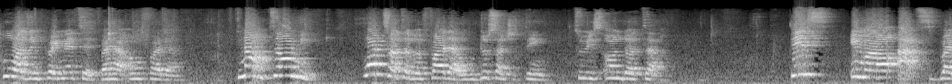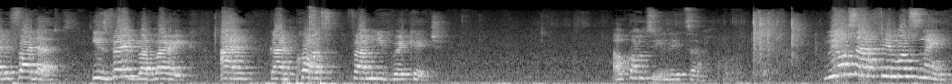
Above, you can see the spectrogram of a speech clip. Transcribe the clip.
who was impregnated by her own father. Now tell me, what sort of a father would do such a thing to his own daughter? This immoral act by the father is very barbaric and can cause family breakage. I'll come to you later. We also have famous men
